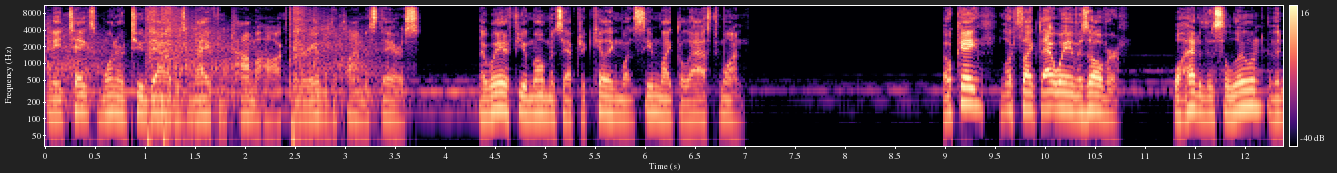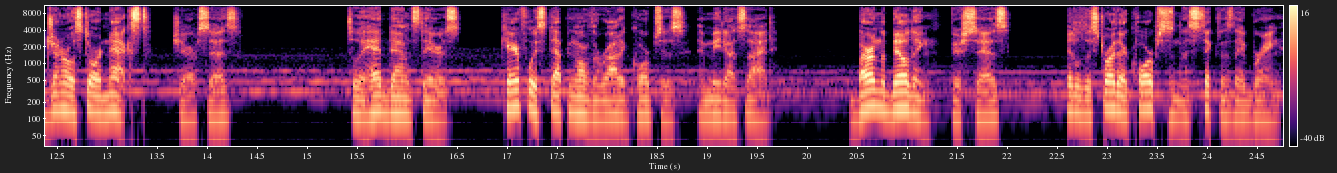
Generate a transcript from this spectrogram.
and he takes one or two down with his knife and tomahawk that are able to climb the stairs. They wait a few moments after killing what seemed like the last one. Okay, looks like that wave is over. We'll head to the saloon and the general store next, Sheriff says. So they head downstairs, carefully stepping over the rotted corpses, and meet outside. Burn the building, Fish says. It'll destroy their corpses and the sickness they bring.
